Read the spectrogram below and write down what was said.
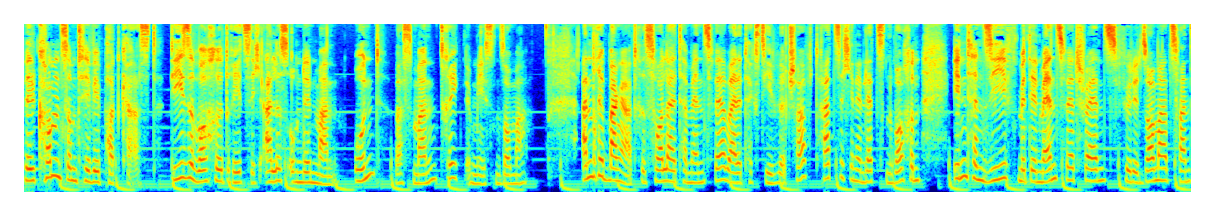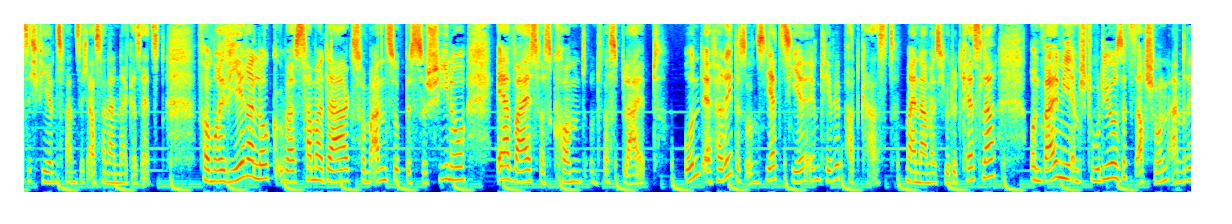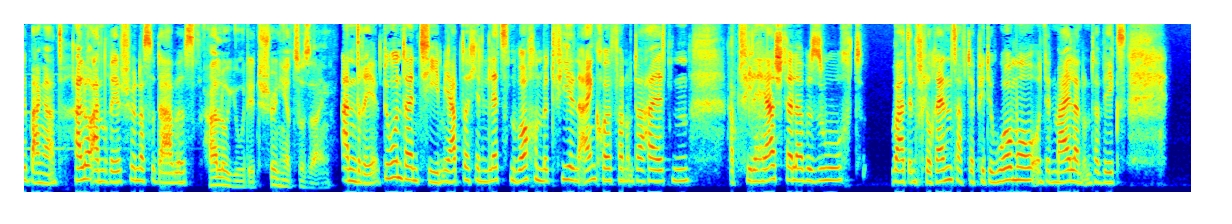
Willkommen zum TV-Podcast. Diese Woche dreht sich alles um den Mann und was man trägt im nächsten Sommer. André Bangert, Ressortleiter Menswear bei der Textilwirtschaft, hat sich in den letzten Wochen intensiv mit den Menswear-Trends für den Sommer 2024 auseinandergesetzt. Vom Riviera-Look über Summer Darks, vom Anzug bis zur Chino. Er weiß, was kommt und was bleibt. Und er verrät es uns jetzt hier im TV-Podcast. Mein Name ist Judith Kessler und bei mir im Studio sitzt auch schon André Bangert. Hallo André, schön, dass du da bist. Hallo Judith, schön hier zu sein. André, du und dein Team, ihr habt euch in den letzten Wochen mit vielen Einkäufern unterhalten, habt viele Hersteller besucht, wart in Florenz auf der Pitti Uomo und in Mailand unterwegs.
